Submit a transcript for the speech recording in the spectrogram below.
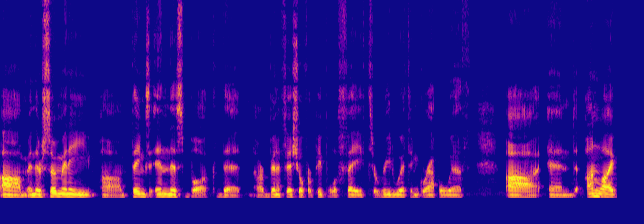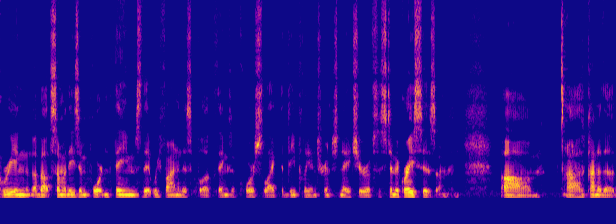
Um, and there's so many um, things in this book that are beneficial for people of faith to read with and grapple with. Uh, and unlike reading about some of these important themes that we find in this book, things, of course, like the deeply entrenched nature of systemic racism and um, uh, kind of the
